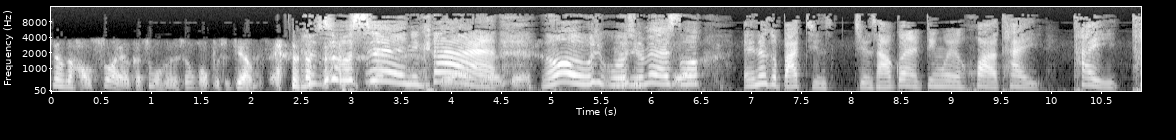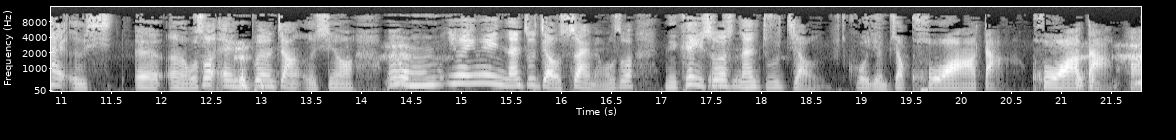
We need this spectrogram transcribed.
这样子好帅啊！可是我们的生活不是这样子，是不是？你看，然后我我 学妹还说，哎，那个把检检察官的定位画太太太恶心，呃嗯，我说，哎，你不能讲恶心哦，哎，我们因为因为男主角帅嘛，我说你可以说男主角或者比较夸大。夸大哈，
